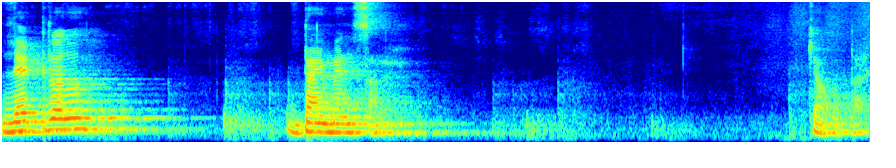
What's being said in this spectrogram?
लेटरल डायमेंशन क्या होता है?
